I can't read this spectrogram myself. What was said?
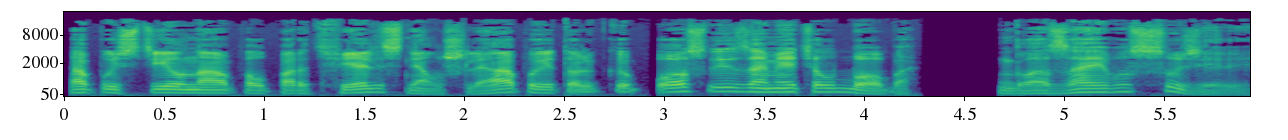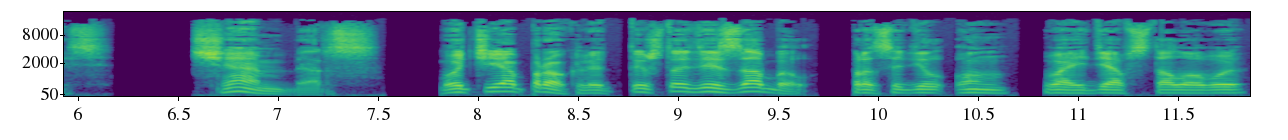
опустил на пол портфель, снял шляпу и только после заметил Боба. Глаза его сузились. «Чамберс, будь я проклят, ты что здесь забыл?» — процедил он, войдя в столовую.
